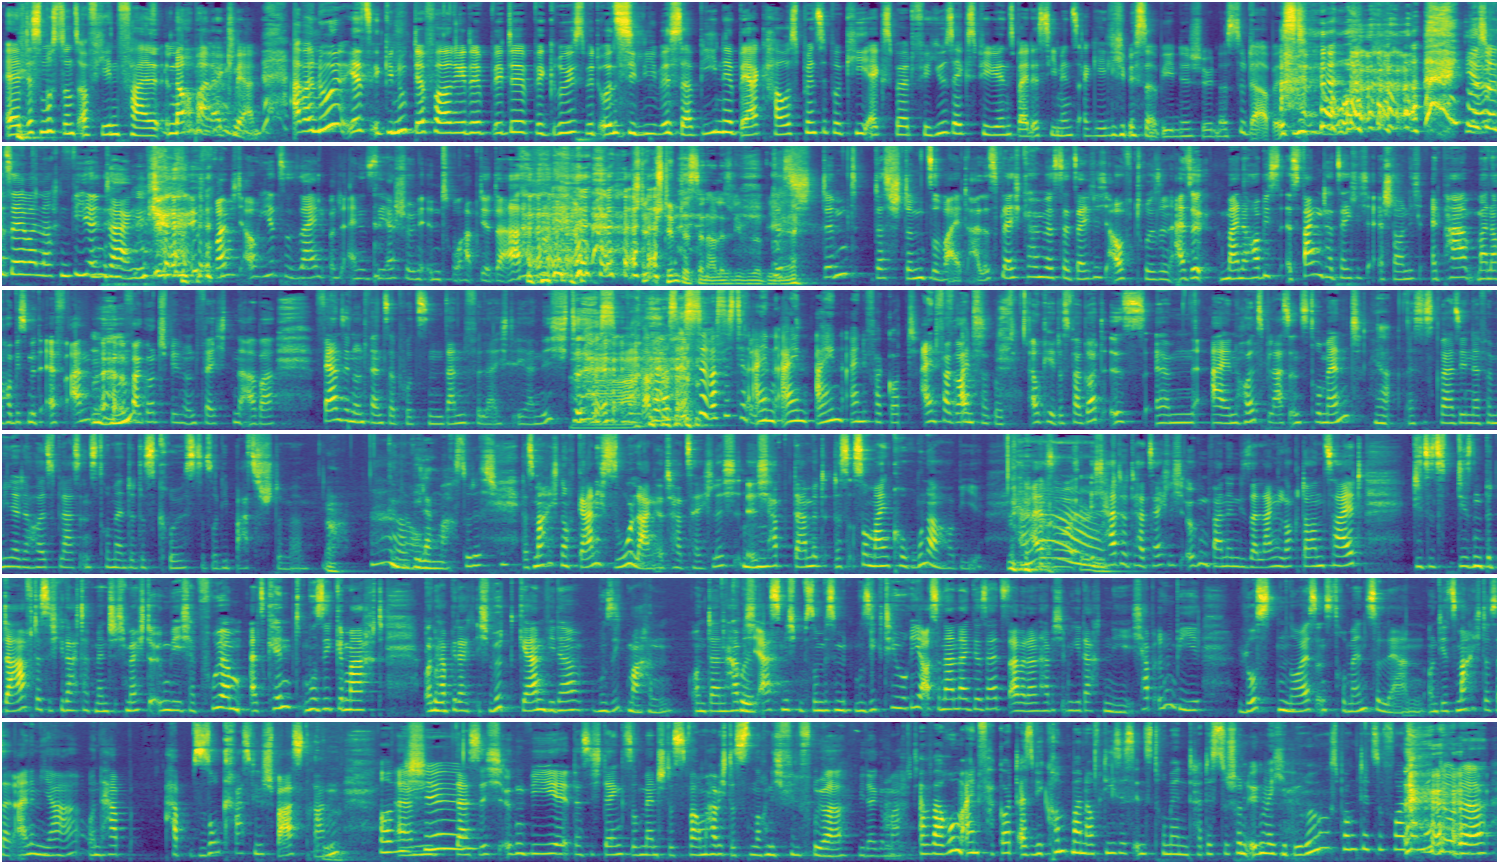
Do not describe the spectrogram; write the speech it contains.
Äh, das musst du uns auf jeden Fall nochmal erklären. Aber nun, jetzt genug der Vorrede. Bitte begrüßt mit uns die liebe Sabine Berghaus, Principal Key Expert für User Experience bei der Siemens AG. Liebe Sabine, schön, dass du da bist. Hallo. ja, schon selber lachen. Vielen Dank. Ich freue mich auch hier zu sein und eine sehr schöne Intro habt ihr da. Stimmt, stimmt das denn alles, liebe Sabine? Das stimmt, das stimmt soweit alles. Vielleicht können wir es tatsächlich aufdröseln. Also meine Hobbys, es fangen tatsächlich erstaunlich ein paar meiner Hobbys mit F an, mhm. Fagott spielen und fechten, aber Fernsehen und Fenster putzen, dann vielleicht eher nicht. aber was ist denn, was ist denn ein, ein, ein, eine Fagott? Ein Fagott. Ein Fagott. Okay, das Fagott ist ähm, ein Holzblasinstrument. Ja. Es ist quasi in der Familie der Holzblasinstrumente das größte, so die Bassstimme. Ah. Ah, genau. Wie lange machst du das schon? Das mache ich noch gar nicht so lange tatsächlich. Mhm. Ich habe damit, das ist so mein Corona-Hobby. Ah. Also ich hatte tatsächlich irgendwann in dieser langen Lockdown-Zeit dieses, diesen Bedarf, dass ich gedacht habe, Mensch, ich möchte irgendwie, ich habe früher als Kind Musik gemacht und cool. habe gedacht, ich würde gern wieder Musik machen. Und dann habe cool. ich erst mich so ein bisschen mit Musiktheorie auseinandergesetzt, aber dann habe ich irgendwie gedacht, nee, ich habe irgendwie Lust, ein neues Instrument zu lernen. Und jetzt mache ich das seit einem Jahr und habe habe so krass viel Spaß dran, oh, ähm, dass ich irgendwie, dass ich denke, so Mensch, das, warum habe ich das noch nicht viel früher wieder gemacht? Aber warum ein Fagott? Also wie kommt man auf dieses Instrument? Hattest du schon irgendwelche Berührungspunkte zuvor damit oder?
